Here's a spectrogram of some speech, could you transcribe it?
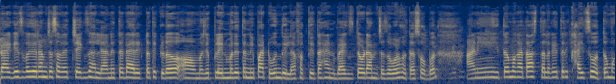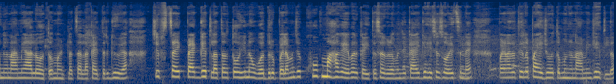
बॅगेज वगैरे आमच्या सगळ्या चेक झाल्या आणि त्या डायरेक्ट तिकडं म्हणजे प्लेनमध्ये त्यांनी पाठवून दिल्या. फक्त इथं हँडबॅग्स तेवढ्या आमच्याजवळ होत्या सोबत. आणि इथं मग आता असताना काहीतरी खायचं होतं म्हणून आम्ही आलो होतो. म्हटलं चला काहीतरी घेऊया. चिप्सचा एक पॅक घेतला तर तोही नव्वद रुपयाला. म्हणजे खूप महाग आहे बरं का इथं सगळं. म्हणजे काय घ्यायची सोयच नाही. पण आता तिला पाहिजे होतं म्हणून आम्ही घेतलं.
